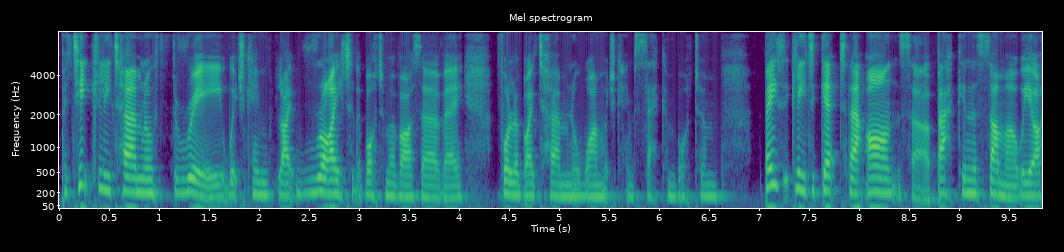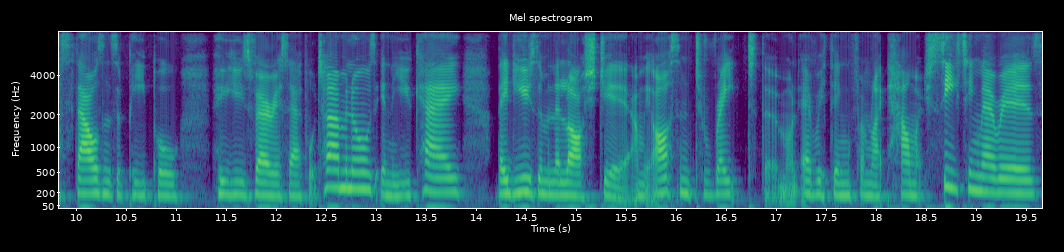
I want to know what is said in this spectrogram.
Particularly Terminal Three, which came like right at the bottom of our survey, followed by Terminal One, which came second bottom. Basically, to get to that answer, back in the summer, we asked thousands of people who use various airport terminals in the UK. They'd used them in the last year, and we asked them to rate them on everything from like how much seating there is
